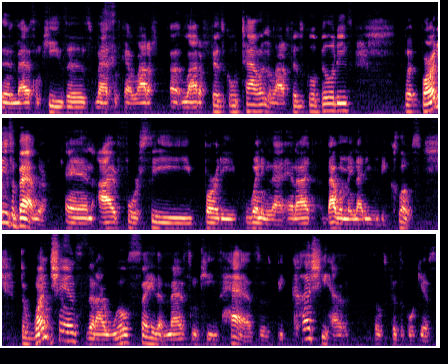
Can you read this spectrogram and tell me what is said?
than Madison Keys is. Madison's got a lot of a lot of physical talent, a lot of physical abilities, but Barty is a battler, and I foresee Barty winning that, and I that one may not even be close. The one chance that I will say that Madison Keys has is because she has those physical gifts.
